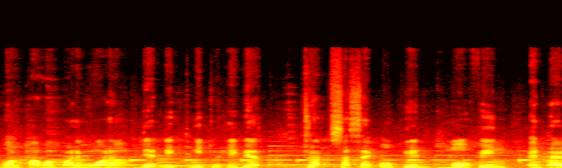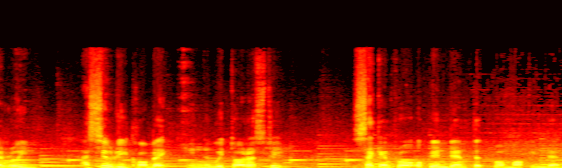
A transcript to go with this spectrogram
one pound of marijuana that lead me to heavier drugs such as opium, morphine, and heroin. I still recall back in Victoria Street. Second floor opium den, third floor morphine den.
